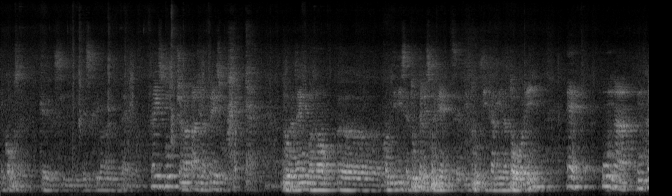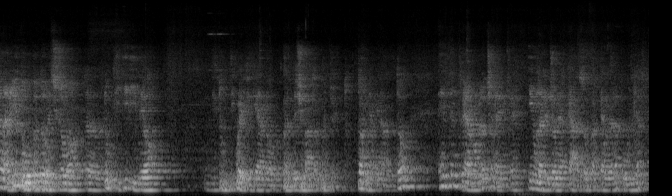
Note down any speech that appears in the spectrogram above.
le cose che si descrivono all'interno. Facebook, c'è una pagina Facebook dove vengono eh, condivise tutte le esperienze di tutti i camminatori e una, un canale YouTube dove ci sono eh, tutti i video di tutti quelli che hanno partecipato al progetto. Torniamo in alto e entriamo velocemente in una regione a caso, partiamo dalla Puglia.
